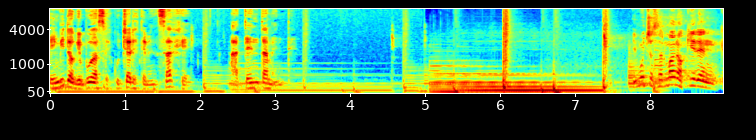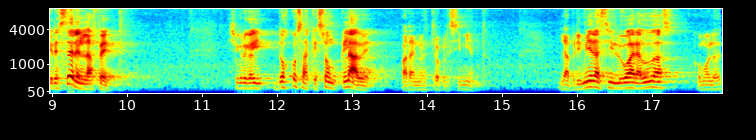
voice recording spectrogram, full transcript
Te invito a que puedas escuchar este mensaje atentamente. Y muchos hermanos quieren crecer en la fe. Yo creo que hay dos cosas que son clave para nuestro crecimiento. La primera, sin lugar a dudas, como lo,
